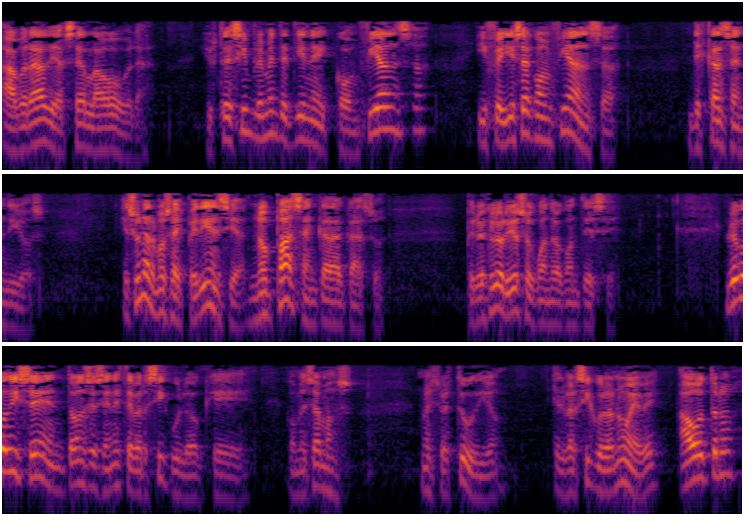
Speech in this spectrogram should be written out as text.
habrá de hacer la obra. Y usted simplemente tiene confianza y fe, y esa confianza descansa en Dios. Es una hermosa experiencia, no pasa en cada caso, pero es glorioso cuando acontece. Luego dice entonces en este versículo que comenzamos nuestro estudio, el versículo 9, a otro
